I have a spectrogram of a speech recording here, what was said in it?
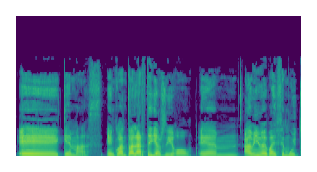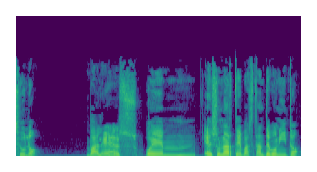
Eh, ¿Qué más? En cuanto al arte, ya os digo. Eh, a mí me parece muy chulo. Vale, es, eh, es un arte bastante bonito.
